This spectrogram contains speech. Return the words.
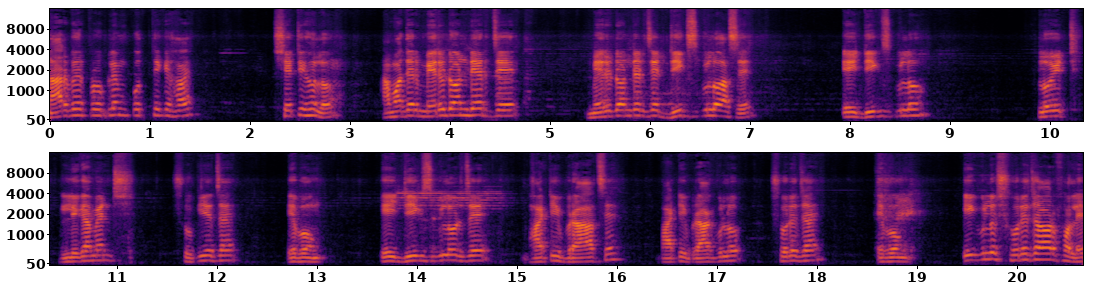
নার্ভের প্রবলেম থেকে হয়? সেটি হলো, আমাদের মেরুদণ্ডের যে মেরুদণ্ডের যে ডিস্কগুলো আছে, এই ডিস্কগুলো ফ্লুইড লিগামেন্ট শুকিয়ে যায় এবং এই ডিস্কগুলোর যে ভাটি ব্রা আছে, ভাটি ব্রাগুলো সরে যায় এবং এগুলো সরে যাওয়ার ফলে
